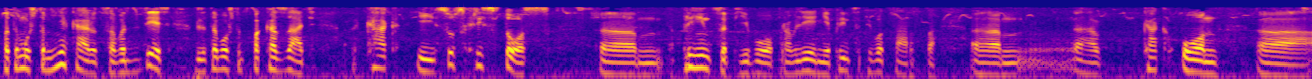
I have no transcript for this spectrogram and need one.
потому что мне кажется, вот здесь, для того, чтобы показать, как Иисус Христос, эм, принцип его правления, принцип его царства, эм, э, как он э,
